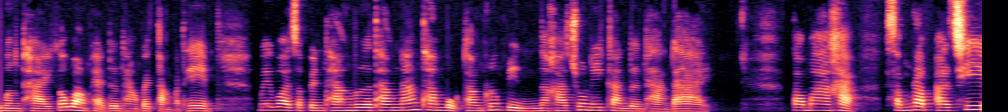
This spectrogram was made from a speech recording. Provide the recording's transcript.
เมืองไทยก็วางแผนเดินทางไปต่างประเทศ ไม่ว่าจะเป็นทางเรือทางน้ำทางบกทางเครื่องบินนะคะ ช่วงนี้การเดินทางได้ ต่อมาค่ะ สำหรับอาชีพ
